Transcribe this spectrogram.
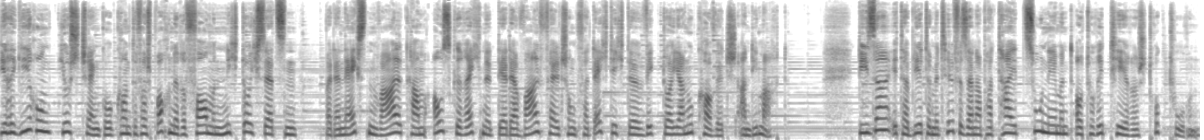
Die Regierung Juschenko konnte versprochene Reformen nicht durchsetzen. Bei der nächsten Wahl kam ausgerechnet der der Wahlfälschung verdächtigte Viktor Janukowitsch an die Macht. Dieser etablierte mit Hilfe seiner Partei zunehmend autoritäre Strukturen.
